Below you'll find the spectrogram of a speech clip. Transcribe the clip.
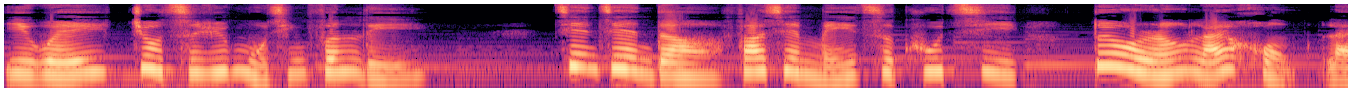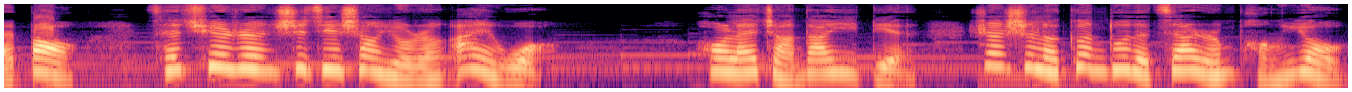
以为就此与母亲分离。渐渐的发现，每一次哭泣都有人来哄来抱。才确认世界上有人爱我。后来长大一点，认识了更多的家人朋友，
